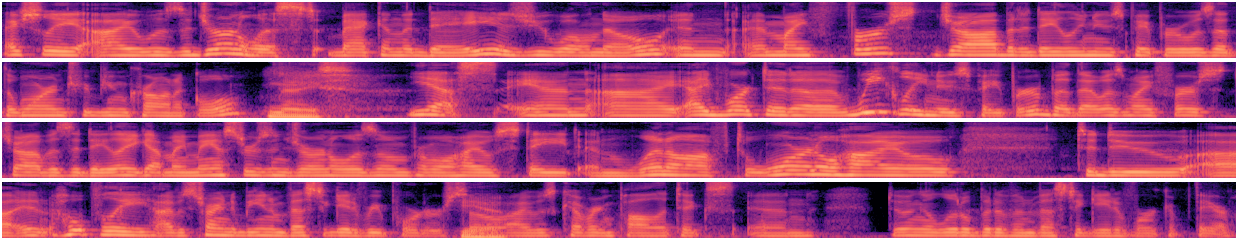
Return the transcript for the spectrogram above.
Actually, I was a journalist back in the day, as you well know, and, and my first job at a daily newspaper was at the Warren Tribune Chronicle. Nice. Yes, and I I'd worked at a weekly newspaper, but that was my first job as a daily. I got my master's in journalism from Ohio State and went off to Warren, Ohio to do, uh, and hopefully, I was trying to be an investigative reporter. So Yeah. I was covering politics and doing a little bit of investigative work up there.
